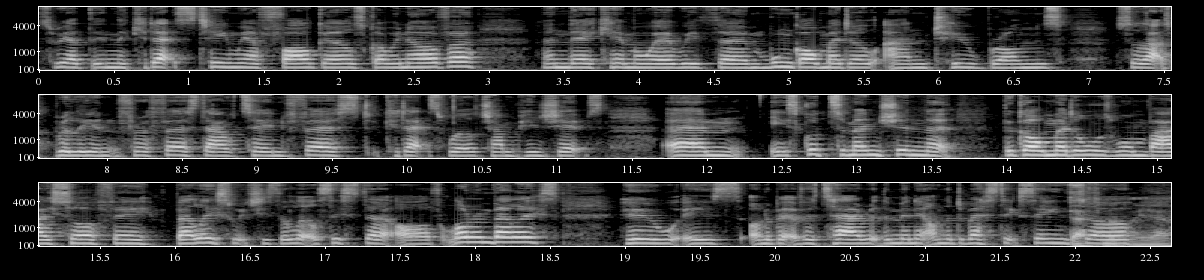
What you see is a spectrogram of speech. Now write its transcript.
So we had in the cadets team, we had four girls going over, and they came away with um, one gold medal and two bronze. So that's brilliant for a first outing, first cadets world championships. Um, it's good to mention that the gold medal was won by Sophie Bellis, which is the little sister of Lauren Bellis, who is on a bit of a tear at the minute on the domestic scene. So yeah.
